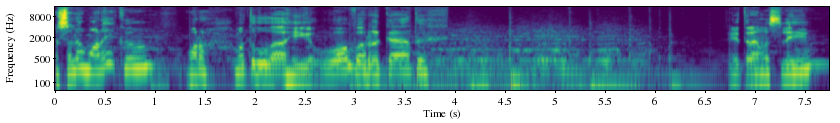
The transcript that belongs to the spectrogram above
Assalamualaikum warahmatullahi wabarakatuh. Mitra Muslim,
